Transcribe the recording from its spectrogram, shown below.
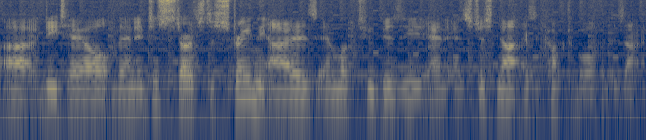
uh, detail, then it just starts to strain the eyes and look too busy, and it's just not as comfortable of a design.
